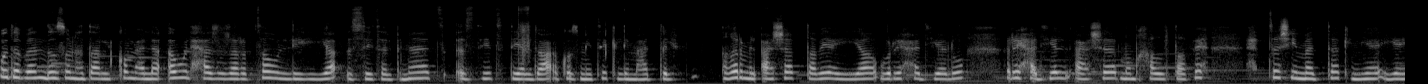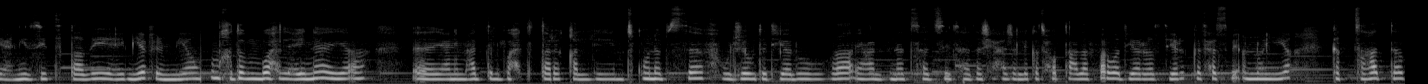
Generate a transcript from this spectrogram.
ودابا ندوزو نهضر لكم على أول حاجة جربتها واللي هي زيت البنات. الزيت ديال دعاء كوزميتيك اللي معدل غير من الأعشاب الطبيعية والريحة ديالو. الريحة ديال الأعشاب ما مخلطة فيه حتى شي مادة كيميائية يعني زيت طبيعي مية في المية. ومخدوم بواحد العناية آه، يعني معدل بواحد الطريقة اللي متقونة بزاف والجودة ديالو رائعة البنات هاد الزيت هذا شي حاجة اللي كتحط على الفروة ديال الراس ديالك كتحس بأنه هي كتغذى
